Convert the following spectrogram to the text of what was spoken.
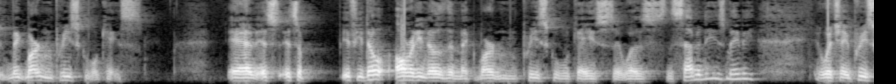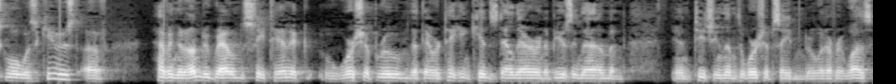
McMartin preschool case, and it's it's a if you don't already know the McMartin preschool case, it was the 70s maybe, in which a preschool was accused of having an underground satanic worship room that they were taking kids down there and abusing them and, and teaching them to worship Satan or whatever it was.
